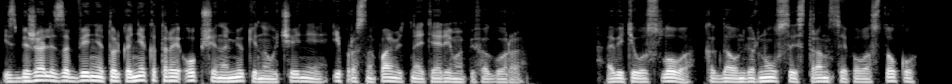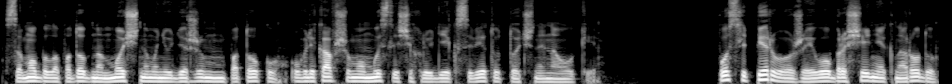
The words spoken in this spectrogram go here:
Избежали забвения только некоторые общие намеки на учение и краснопамятная теорема Пифагора. А ведь его слово, когда он вернулся из странствия по востоку, само было подобно мощному неудержимому потоку, увлекавшему мыслящих людей к свету точной науки. После первого же его обращения к народу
